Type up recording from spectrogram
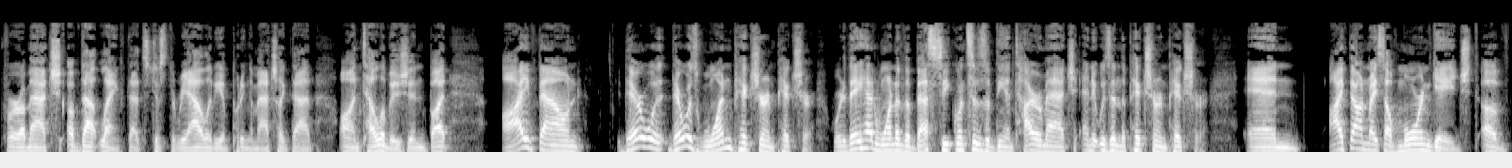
for a match of that length. That's just the reality of putting a match like that on television. But I found there was there was one picture in picture where they had one of the best sequences of the entire match, and it was in the picture in picture. And I found myself more engaged of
